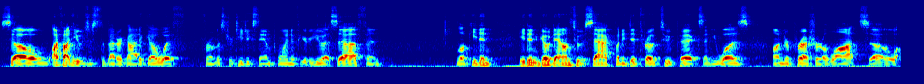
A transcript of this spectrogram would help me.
so I thought he was just the better guy to go with from a strategic standpoint if you're USF. And look, he didn't he didn't go down to a sack, but he did throw two picks, and he was under pressure a lot. So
